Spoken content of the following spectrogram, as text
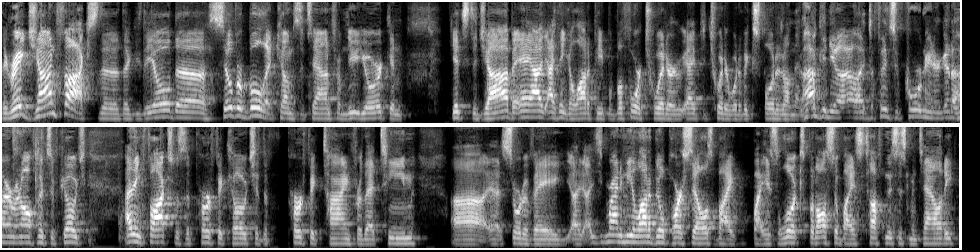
the great John Fox, the the, the old uh, silver bullet, comes to town from New York and gets the job. I, I, think a lot of people before Twitter, Twitter would have exploded on that. How can you, uh, a defensive coordinator, got to hire an offensive coach? I think Fox was the perfect coach at the perfect time for that team uh, sort of a uh, he reminded me a lot of Bill Parcells by by his looks, but also by his toughness, his mentality.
